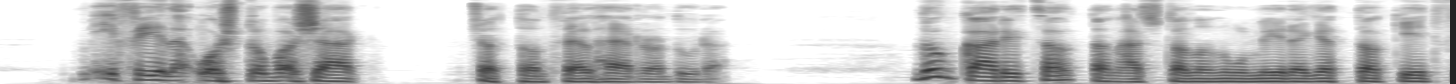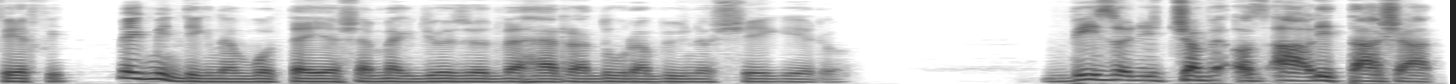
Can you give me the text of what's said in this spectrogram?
– Miféle ostobaság? – csattant fel Herradura. Don Káricál tanácstalanul méregette a két férfit, még mindig nem volt teljesen meggyőződve Herradura bűnösségéről. Bizonyítsa be az állítását,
